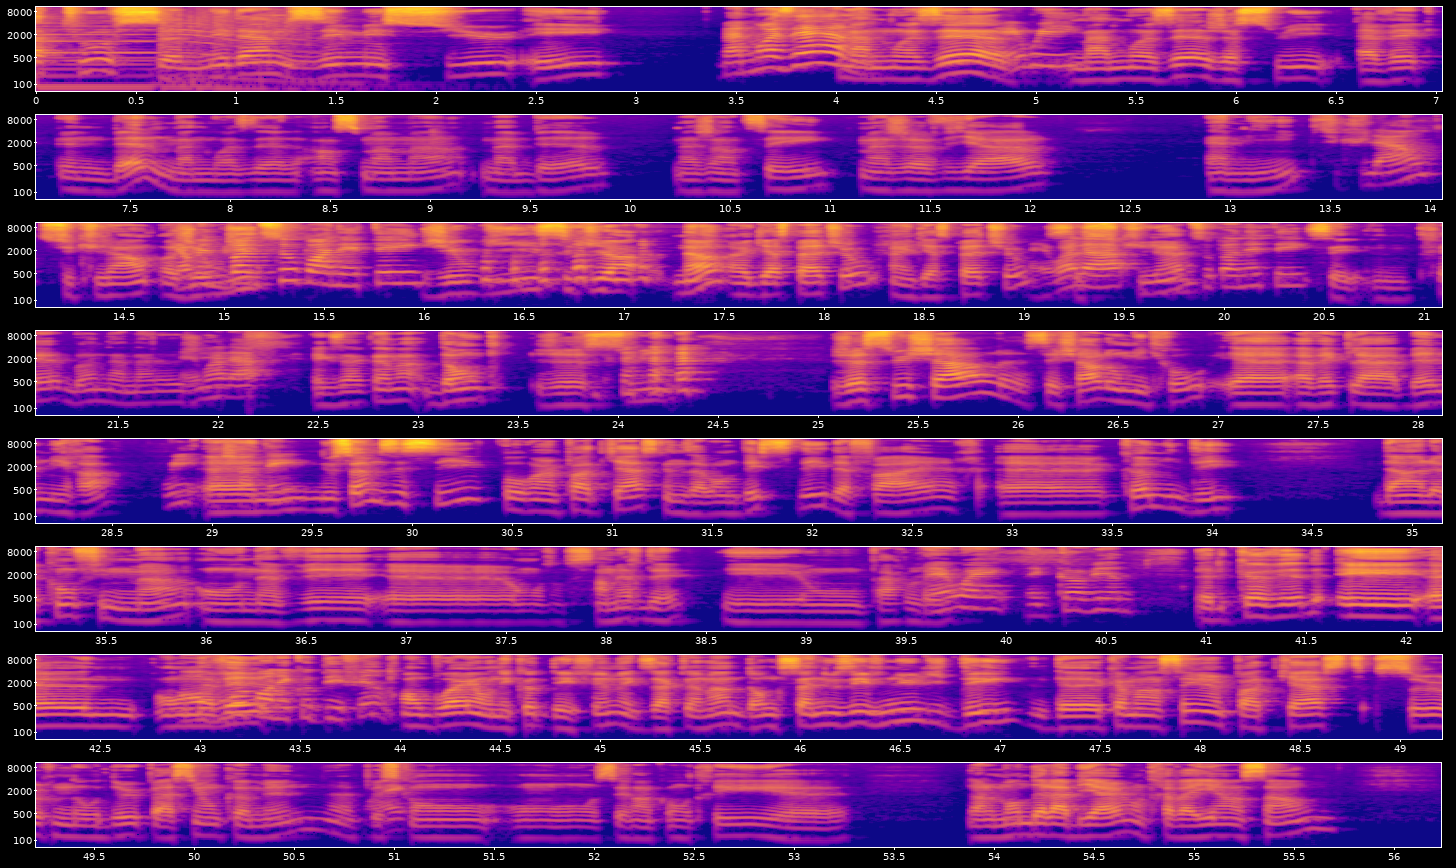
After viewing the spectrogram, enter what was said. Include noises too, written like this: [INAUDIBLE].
à tous, mesdames et messieurs et Mademoiselle! mademoiselle. Eh oui. Mademoiselle, je suis avec une belle mademoiselle en ce moment, ma belle, ma gentille, ma joviale amie, Succulente. succulente. Ah, Comme j'ai une oublié, bonne soupe en été. j'ai oublié succulent. [LAUGHS] non, un gazpacho, un gazpacho, c'est voilà, succulent. bonne soupe en été. C'est une très bonne analogie. Et voilà. Exactement. Donc, je [LAUGHS] suis, je suis Charles, c'est Charles au micro, euh, avec la belle Mira. Oui, Euh, nous sommes ici pour un podcast que nous avons décidé de faire euh, comme idée. Dans le confinement, on avait, euh, on s'emmerdait et on parlait Eh oui, le COVID. le COVID et on, On, avait, voit qu'on écoute des films. on boit et on écoute des films exactement. Donc, ça nous est venu l'idée de commencer un podcast sur nos deux passions communes, puisqu'on on s'est rencontrés dans le monde de la bière, on travaillait ensemble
